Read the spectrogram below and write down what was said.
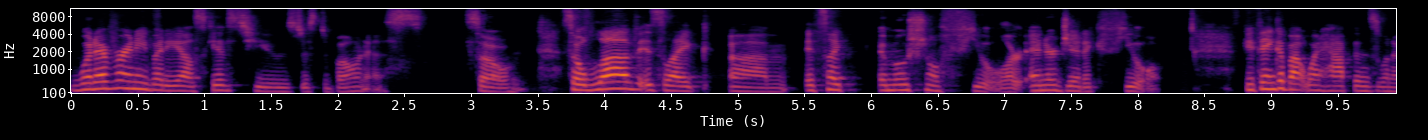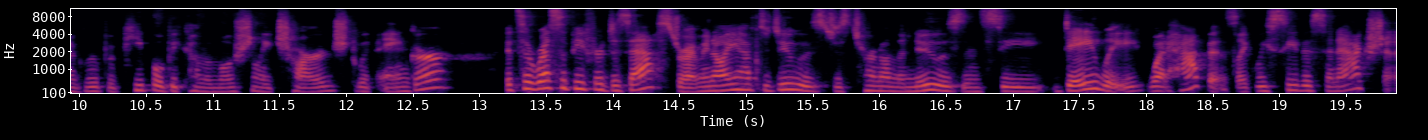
whatever anybody else gives to you is just a bonus so so love is like um, it's like emotional fuel or energetic fuel. If you think about what happens when a group of people become emotionally charged with anger it's a recipe for disaster. I mean all you have to do is just turn on the news and see daily what happens. Like we see this in action.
